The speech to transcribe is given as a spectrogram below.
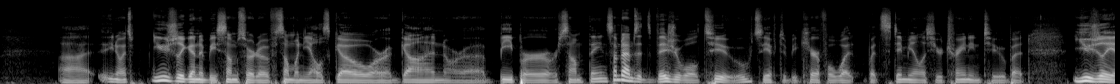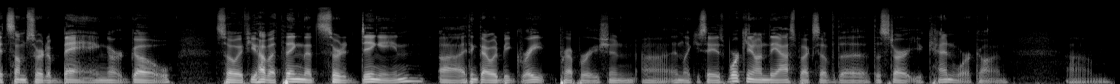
Uh, you know, it's usually going to be some sort of someone yells go or a gun or a beeper or something. Sometimes it's visual too, so you have to be careful what what stimulus you're training to. But usually it's some sort of bang or go. So if you have a thing that's sort of dinging, uh, I think that would be great preparation. Uh, and like you say, is working on the aspects of the the start you can work on. Um,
